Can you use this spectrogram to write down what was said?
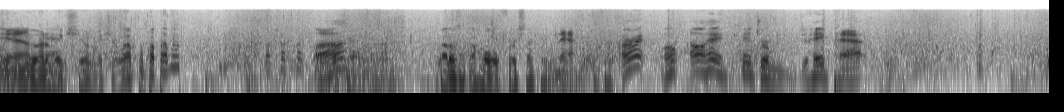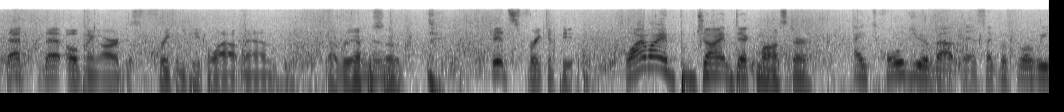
Yeah. You want to make sure. You want to make sure. Up, up, up, up, up. Huh? Okay. uh, thought it was like a hole for a second. Nah. All right. Well. Oh, hey, hey, Hey, Pat. That that opening art is freaking people out, man. Every episode. It's freaking people. Why am I a giant dick monster? I told you about this, like before we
